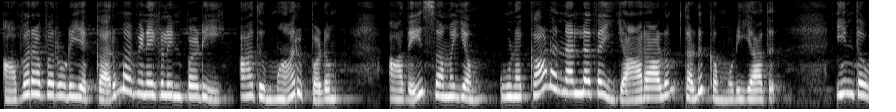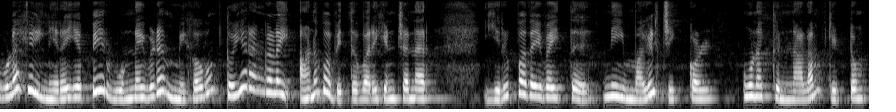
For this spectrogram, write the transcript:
அவரவருடைய கர்ம வினைகளின்படி அது மாறுபடும். அதே சமயம் உனக்கான நல்லதை யாராலும் தடுக்க முடியாது. இந்த உலகில் நிறைய பேர் உன்னை விட மிகவும் துயரங்களை அனுபவித்து வருகின்றனர். இருப்பதை வைத்து நீ மகிழ்ச்சி கொள். உனக்கு நலம் கிட்டும்.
